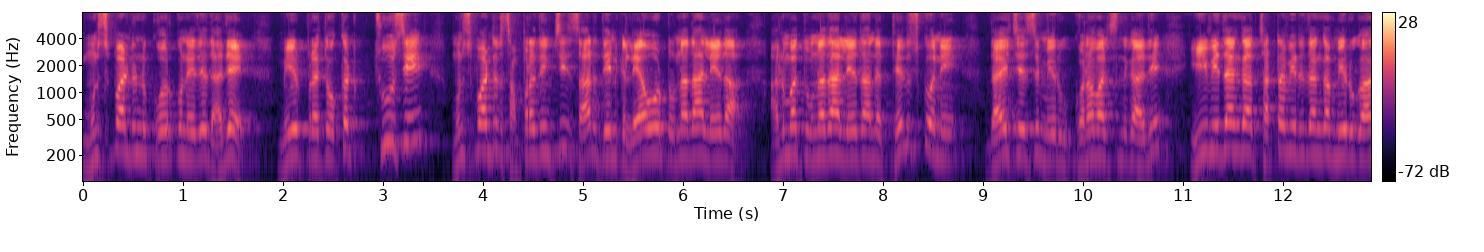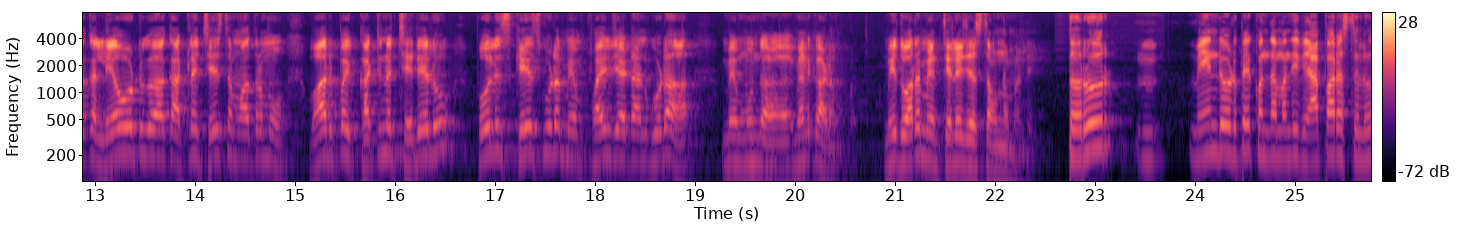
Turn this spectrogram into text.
మున్సిపాలిటీని కోరుకునేది అదే. మీరు ప్రతి ఒక్కటి చూసి మున్సిపాలిటీని సంప్రదించి సార్ దీనికి లేఅవుట్ ఉన్నదా లేదా? అనుమతి ఉన్నదా లేదా? అని తెలుసుకొని దయచేసి మీరు కొనవలసిందిగా అది. ఈ విధంగా చట్టవిరుద్ధంగా మీరు కాక లేఅవుట్ కాక అట్లే చేస్తే మాత్రము వారిపై కఠిన చర్యలు పోలీస్ కేసు కూడా మేము ఫైల్ చేయడానికి కూడా మేము ముందు వెనకాడం. మీ ద్వారా మేము తెలియజేస్తూ ఉన్నామండి. తొరూర్ మెయిన్ రోడ్డుపై కొంతమంది వ్యాపారస్తులు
